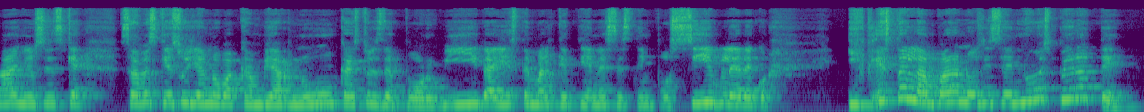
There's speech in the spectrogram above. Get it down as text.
años, es que sabes que eso ya no va a cambiar nunca, esto es de por vida y este mal que tienes está imposible. De... Y esta lámpara nos dice, no, espérate,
